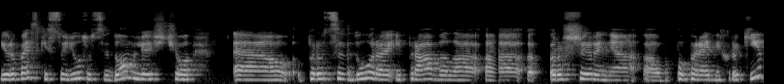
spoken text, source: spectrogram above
Європейський Союз усвідомлює, що процедура і правила е, розширення е, попередніх років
